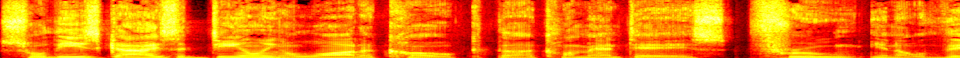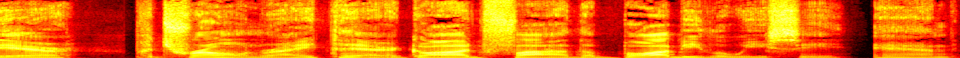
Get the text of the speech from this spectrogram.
So these guys are dealing a lot of coke, the Clementes, through, you know, their patron, right? Their godfather, Bobby Luisi, and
